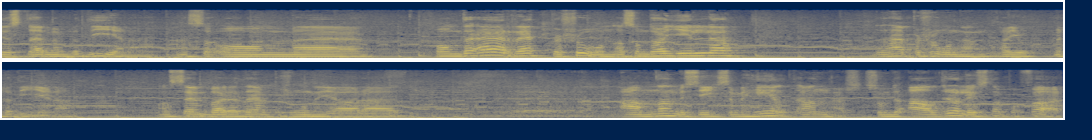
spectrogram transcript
just det här med melodierna. Alltså om, eh, om det är rätt person, alltså om du har gillat den här personen har gjort melodierna och sen börjar den personen göra annan musik som är helt annars, som du aldrig har lyssnat på förr.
